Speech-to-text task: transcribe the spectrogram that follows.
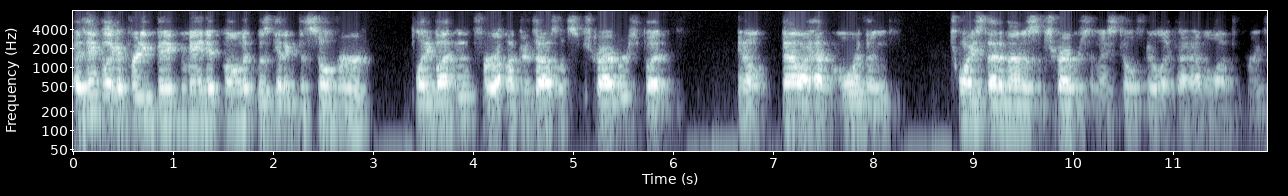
I think like a pretty big made it moment was getting the silver play button for hundred thousand subscribers, but you know now I have more than twice that amount of subscribers, and I still feel like I have a lot to prove.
